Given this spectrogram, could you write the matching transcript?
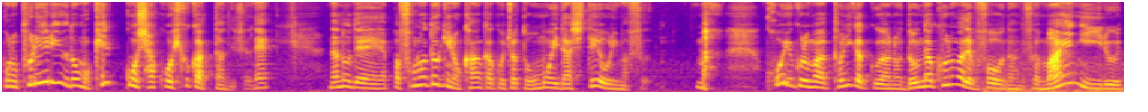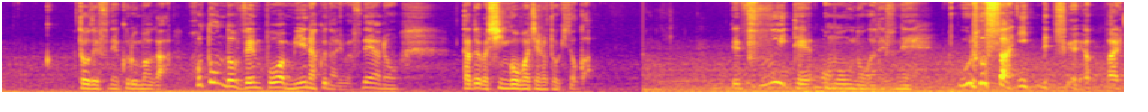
このプレリュードも結構車高低かったんですよね。なので、やっぱその時の感覚をちょっと思い出しております。まあ、こういう車はとにかくあのどんな車でもそうなんですが、前にいるとですね車がほとんど前方は見えなくなりますねあの例えば信号待ちの時とかで続いて思うのがですねうるさいんですよやっぱり。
